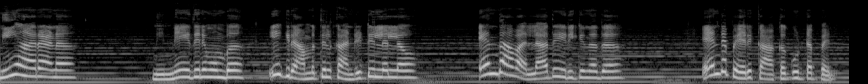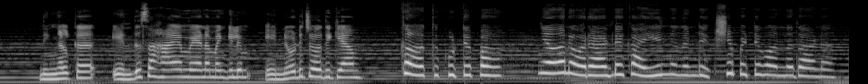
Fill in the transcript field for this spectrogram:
നീ ആരാണ്? നിന്നെ ഇതിനു മുമ്പ് ഈ ഗ്രാമത്തിൽ കണ്ടിട്ടില്ലല്ലോ. എന്താ വല്ലാതെ ഇരിക്കുന്നത്? എന്റെ പേര് കാക്കക്കുട്ടപ്പൻ. നിങ്ങൾക്ക് എന്ത് സഹായം വേണമെങ്കിലും എന്നോട് ചോദിക്കാം. കാക്കക്കുട്ടപ്പ ഞാൻ ഒരാളുടെ കയ്യിൽ നിന്നും രക്ഷപ്പെട്ടു വന്നതാണ്.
